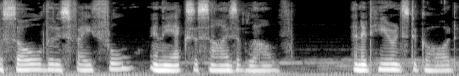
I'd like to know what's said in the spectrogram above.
The soul that is faithful in the exercise of love and adherence to God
